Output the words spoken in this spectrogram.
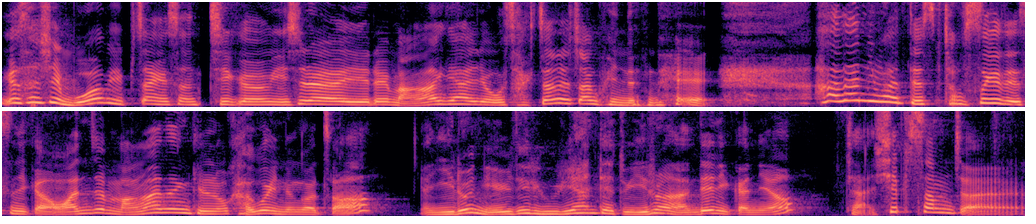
이게 사실 모압 입장에선 지금 이스라엘을 망하게 하려고 작전을 짜고 있는데, 하나님한테 접속이 됐으니까 완전 망하는 길로 가고 있는 거죠. 이런 일들이 우리한테도 일어난다니까요. 자, 13절.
